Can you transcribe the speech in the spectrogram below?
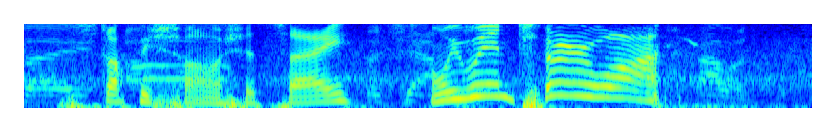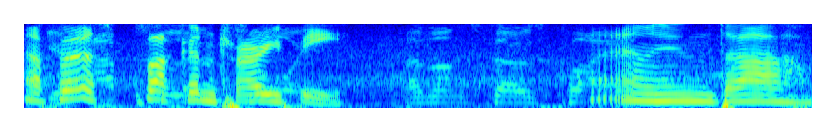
That Stoppage time, I should say. And we win 2 1! Our first fucking trophy. Amongst those players. And uh,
